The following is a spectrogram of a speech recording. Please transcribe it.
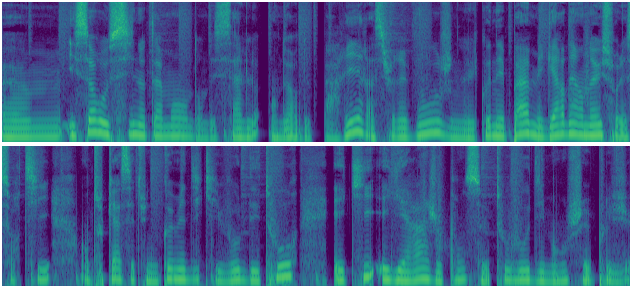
Euh, il sort aussi notamment dans des salles en dehors de Paris, rassurez-vous, je ne les connais pas, mais gardez un œil sur les sorties. En tout cas, c'est une comédie qui vaut le détour et qui égayera, je pense, tous vos dimanches pluvieux.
